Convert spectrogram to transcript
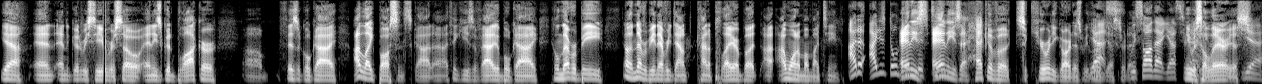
Yeah, and and a good receiver. So and he's a good blocker, um, physical guy. I like Boston Scott. I think he's a valuable guy. He'll never be. He'll never be an every down kind of player, but I, I want him on my team. I, d- I just don't And think he's team, and he's a heck of a security guard, as we yes, learned yesterday. We saw that yesterday. He was hilarious. Yeah.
